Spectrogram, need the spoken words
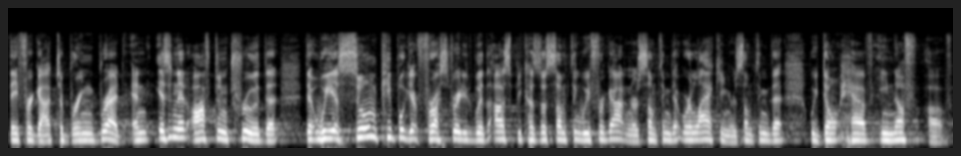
they forgot to bring bread. And isn't it often true that, that we assume people get frustrated with us because of something we've forgotten or something that we're lacking or something that we don't have enough of?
